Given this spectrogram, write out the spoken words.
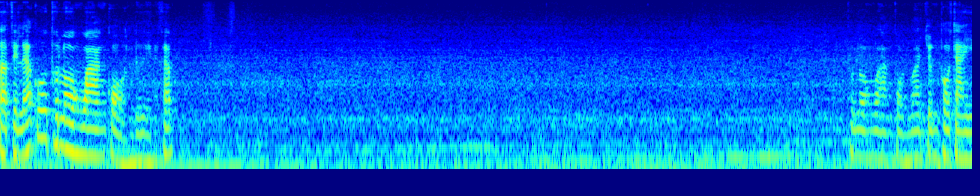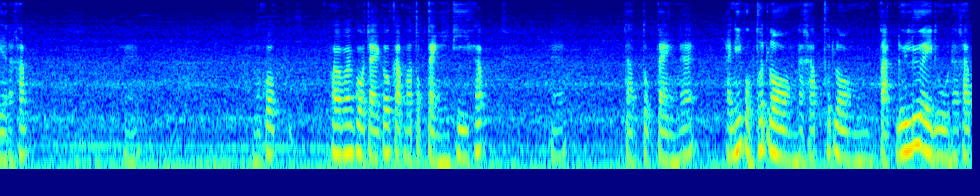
ตัดเสร็จแล้วก็ทดลองวางก่อนเลยนะครับ ทดลอง วางก่อนวางจนพอใจนะครับ แล้วก็พอไม่พอใจก็กลับมาตกแต่งอีกทีครับนะตัดตกแต่งนะ อันนี้ผมทดลองนะครับ ทดลองตัดเรื่อยๆดูนะครับ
